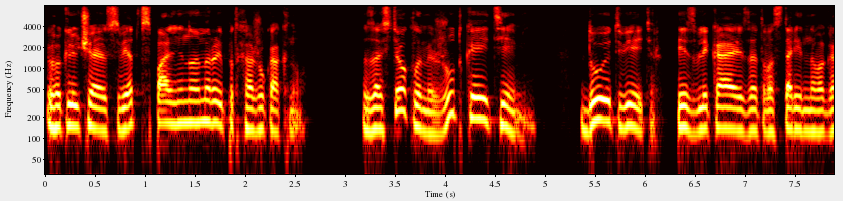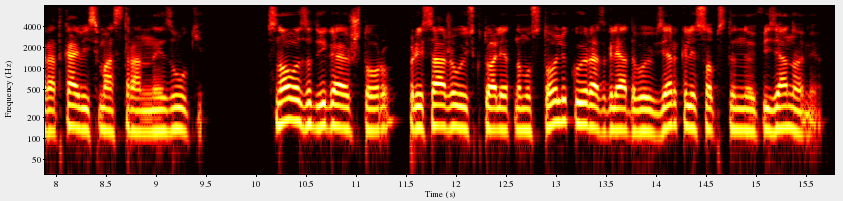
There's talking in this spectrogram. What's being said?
Выключаю свет в спальне номера и подхожу к окну. За стеклами жуткая темень. Дует ветер, извлекая из этого старинного городка весьма странные звуки. Снова задвигаю штору, присаживаюсь к туалетному столику и разглядываю в зеркале собственную физиономию –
